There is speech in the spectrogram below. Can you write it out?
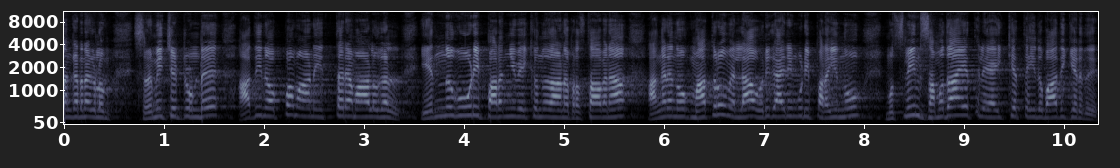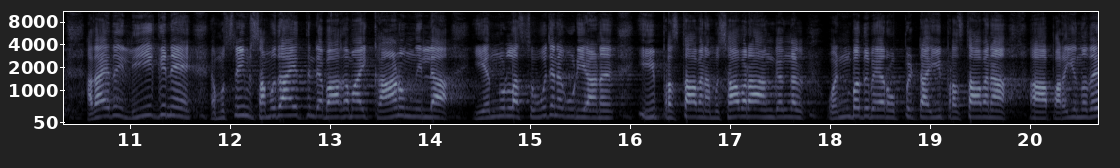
സംഘടനകളും ശ്രമിച്ചിട്ടുണ്ട്. അതിനൊപ്പമാണ് ഇത്തരം ആളുകൾ എന്നുകൂടി പറഞ്ഞു വെക്കുന്നതാണ് പ്രസ്താവന? അങ്ങനെ നോ മാത്രവുമല്ല ഒരു കാര്യം കൂടി പറയുന്നു. മുസ്ലിം സമുദായത്തിലെ ഐക്യത്തെ ഇത് ബാധിക്കരുത്. അതായത് ലീഗിനെ മുസ്ലിം സമുദായത്തിന്റെ ഭാഗമായി കാണുന്നില്ല എന്നുള്ള സൂചന കൂടിയാണ് ഈ പ്രസ്താവന. മുഷാവറ അംഗങ്ങൾ ഒൻപത് പേർ ഒപ്പിട്ട ഈ പ്രസ്താവന പറയുന്നത്.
